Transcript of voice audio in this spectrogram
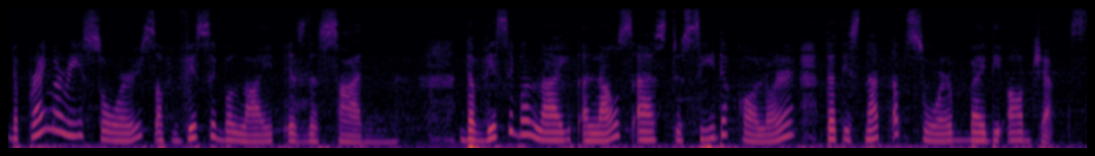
The primary source of visible light is the sun. The visible light allows us to see the color that is not absorbed by the objects.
